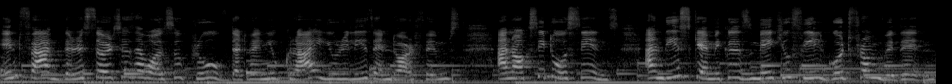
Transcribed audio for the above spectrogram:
In fact, the researchers have also proved that when you cry, you release endorphins and oxytocins, and these chemicals make you feel good from within.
